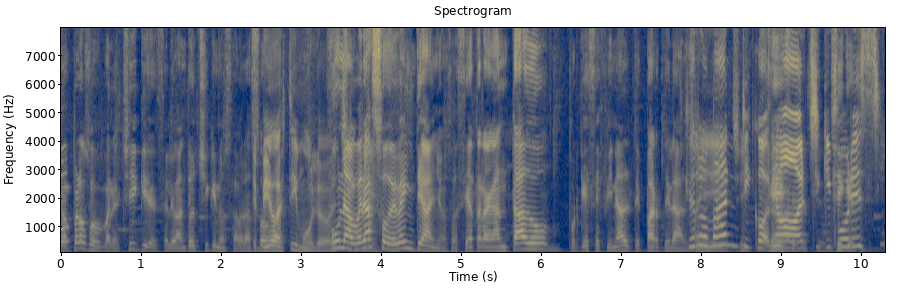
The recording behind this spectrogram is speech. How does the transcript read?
aplauso fue para el chiqui, se levantó el chiqui y nos abrazó. Envió estímulo. Fue un chiqui. abrazo de 20 años, así atragantado, porque ese final te parte el alma. ¡Qué romántico! No, el chiqui, Chiqui, pobrecito.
